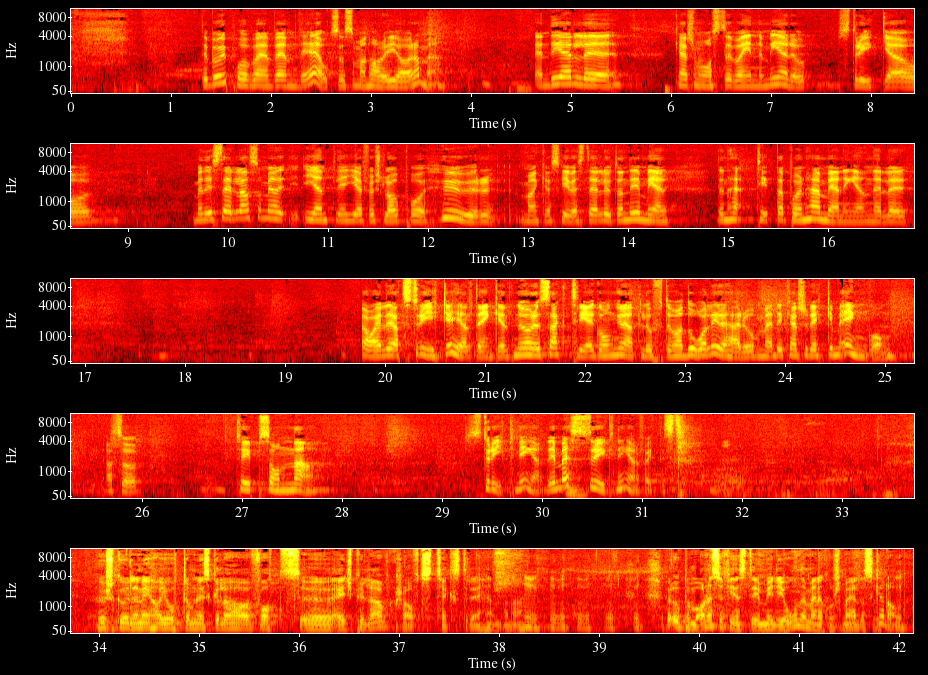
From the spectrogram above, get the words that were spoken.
Det beror ju på vem, vem det är också som man har att göra med. En del eh, kanske måste vara inne mer och stryka. Och, men det är sällan som jag egentligen ger förslag på hur man kan skriva istället, utan det är mer den här, titta på den här meningen eller Ja, eller att stryka helt enkelt. Nu har du sagt tre gånger att luften var dålig i det här rummet. Det kanske räcker med en gång. Alltså, typ sådana strykningar. Det är mest strykningar faktiskt. Hur skulle ni ha gjort om ni skulle ha fått H.P. Lovecrafts texter i händerna? För uppenbarligen så finns det miljoner människor som älskar dem.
